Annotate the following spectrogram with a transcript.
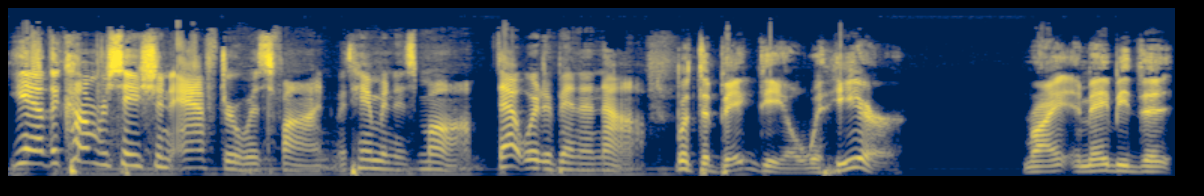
Yeah, the conversation after was fine with him and his mom. That would have been enough. But the big deal with here, right? And maybe the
